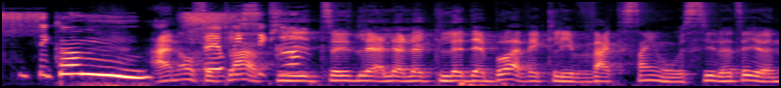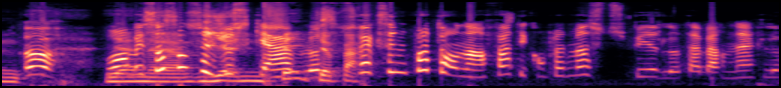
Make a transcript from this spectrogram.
C'est comme... Ah non, c'est Ben oui, clair. c'est Puis, comme- tu sais, le, le, le- le débat avec les vaccins aussi, là, tu sais, il y a une... Ah! Il y a Ouais, mais ça, une- ça, c'est il y a juste câble, Si tu par- vaccines pas ton enfant, t'es complètement stupide, là, tabarnak, là.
